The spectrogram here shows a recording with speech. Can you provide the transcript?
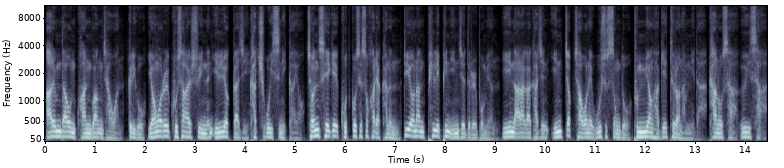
아름다운 관광 자원, 그리고 영어를 구 사할 수 있는 인력까지 갖추고 있으니까요. 전 세계 곳곳에서 활약하는 뛰어난 필리핀 인재들을 보면 이 나라가 가진 인적 자원의 우수성도 분명하게 드러납니다. 간호사, 의사,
